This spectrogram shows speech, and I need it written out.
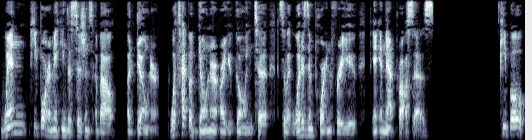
when people are making decisions about a donor, what type of donor are you going to select? What is important for you in, in that process? People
